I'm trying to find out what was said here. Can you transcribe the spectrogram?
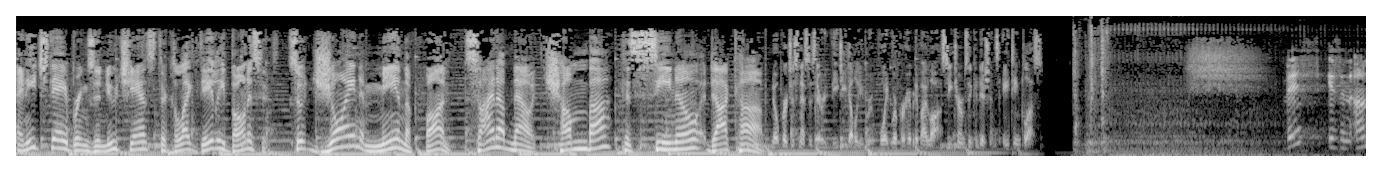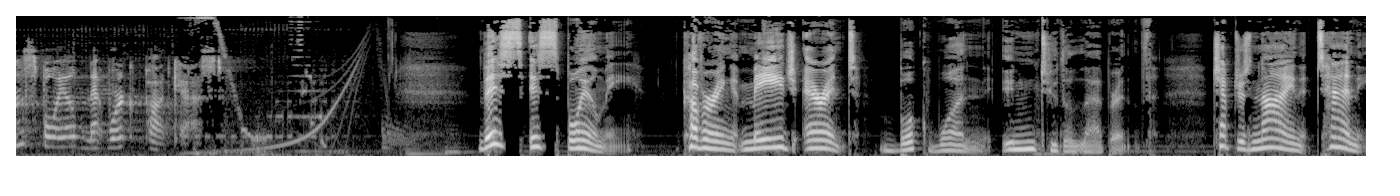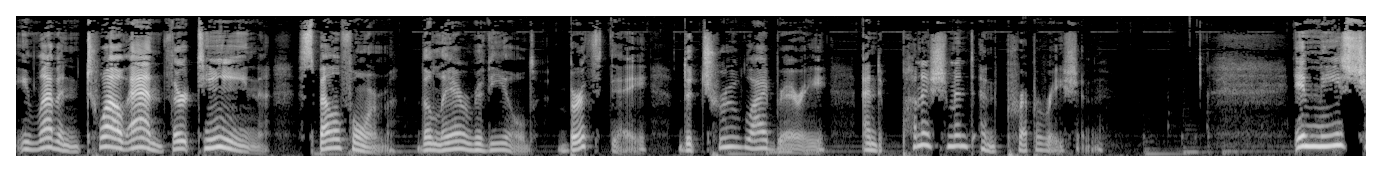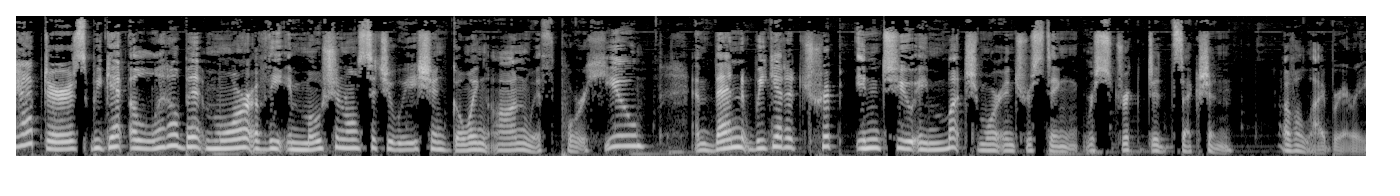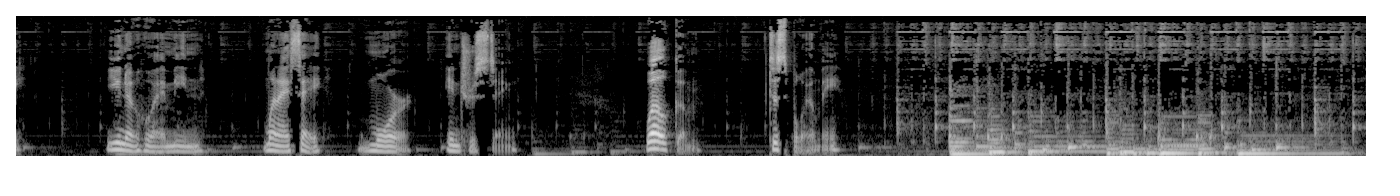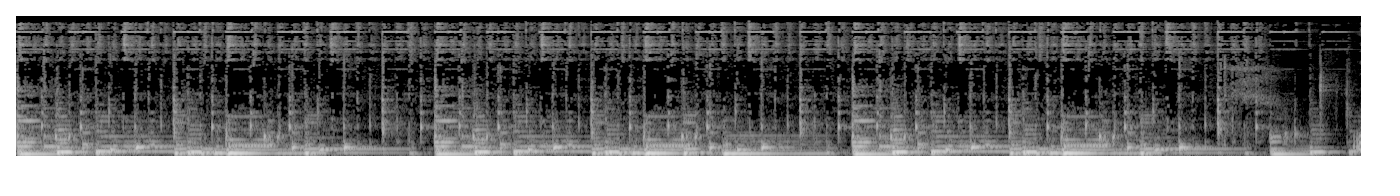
And each day brings a new chance to collect daily bonuses. So join me in the fun. Sign up now at ChumbaCasino.com. No purchase necessary. VGW Group. Void were prohibited by law. See terms and conditions. 18 plus. This is an Unspoiled Network podcast. This is Spoil Me, covering Mage Errant, Book 1, Into the Labyrinth. Chapters 9, 10, 11, 12, and 13. Spell Form, The Lair Revealed, Birthday, The True Library, and Punishment and Preparation. In these chapters, we get a little bit more of the emotional situation going on with poor Hugh, and then we get a trip into a much more interesting, restricted section of a library. You know who I mean when I say more interesting. Welcome to Spoil Me.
